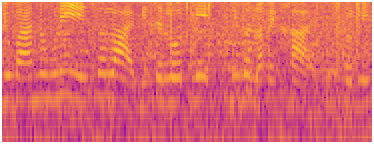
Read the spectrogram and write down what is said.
อยู่บ้านน้องลี่ส่วนหลายมีแต่รถนี้ที่เพิ่อนเอาไปขายรถนี้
